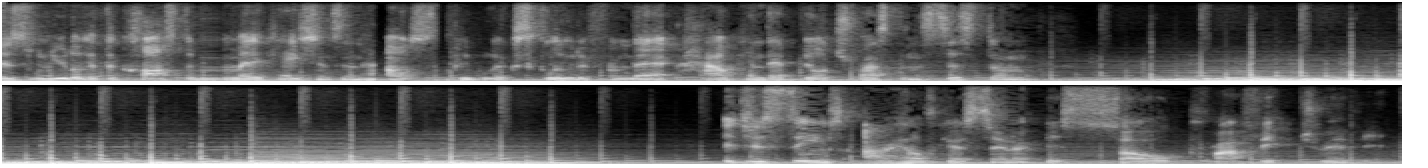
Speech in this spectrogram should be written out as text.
just when you look at the cost of medications and how people are excluded from that, how can that build trust in the system? It just seems our healthcare center is so profit driven.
